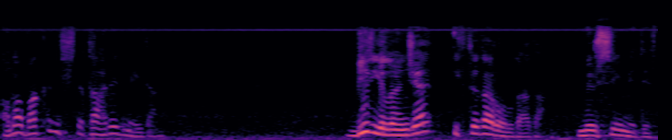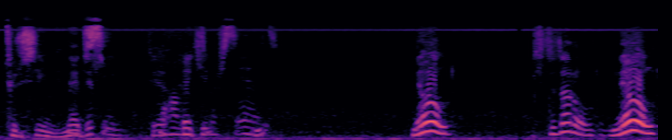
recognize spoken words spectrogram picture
Ama bakın işte tahrir meydanı. Bir yıl önce iktidar oldu adam. Mürsi midir, Türsi mi nedir? Mürsi, Peki Mürsi, evet. ne oldu? İktidar oldu. Ne oldu?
